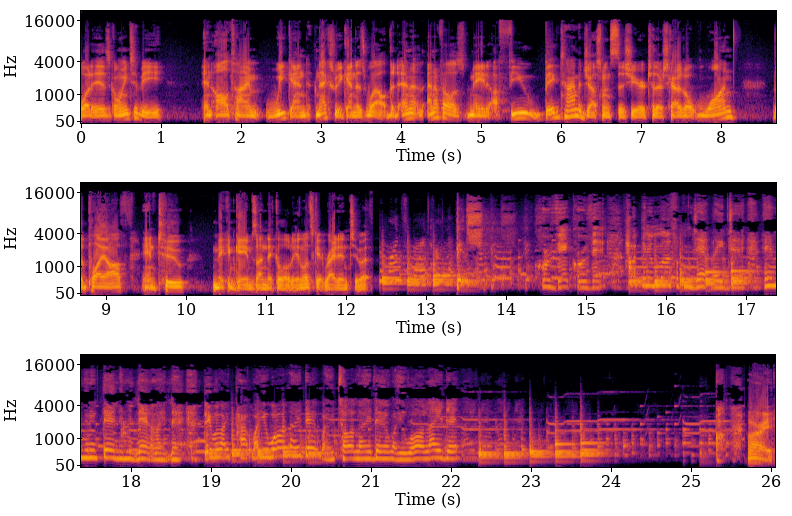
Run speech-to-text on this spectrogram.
what is going to be an all-time weekend next weekend as well. The NFL has made a few big-time adjustments this year to their schedule. One, the playoff, and two, making games on Nickelodeon. Let's get right into it. Corvette, Corvette, hop in a motherfucking jet like jet. Him and that, him and that like that. They were like, Pop, why you all like that? Why you tall like that? Why you all like that? All right.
